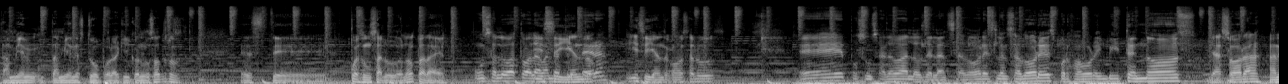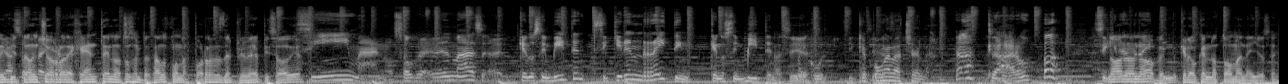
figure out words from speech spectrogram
También, también estuvo por aquí con nosotros. Este, pues un saludo, ¿no? Para él. Un saludo a toda la y, banda siguiendo, y siguiendo con los saludos. Eh, pues un saludo a los de lanzadores. Lanzadores, por favor, invítenos. Ya es hora. Han Ya invitado un chorro ya. de gente. Nosotros empezamos con las porras desde el primer episodio. Sí, mano. sobre- es más, eh, que nos inviten. Si quieren rating, que nos inviten. Así Muy es. cool. Y que Así pongan es. la chela. Ah, claro. Ah, si no, no, no. rating. Creo que no toman ellos, ¿eh?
